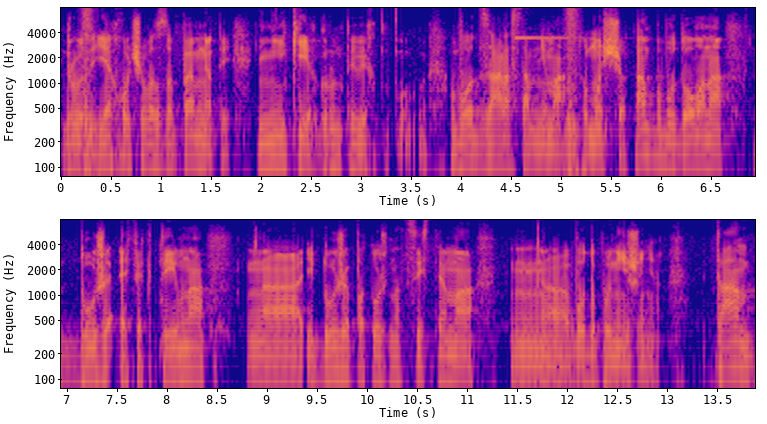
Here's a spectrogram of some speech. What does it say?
Друзі, я хочу вас запевнити, ніяких ґрунтових вод зараз там нема, тому що там побудована дуже ефективна е, і дуже потужна система е, водопоніження. Там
